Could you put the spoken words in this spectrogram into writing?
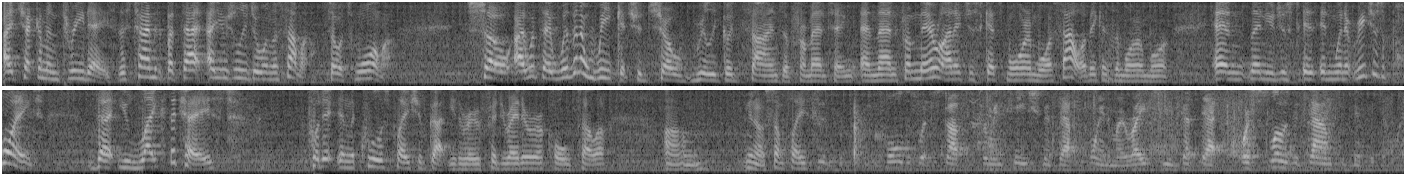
I'd check them in three days. This time, but that I usually do in the summer, so it's warmer. So I would say within a week it should show really good signs of fermenting, and then from there on it just gets more and more sour because the more and more, and then you just, it- and when it reaches a point that you like the taste, put it in the coolest place you've got, either a refrigerator or a cold cellar, um, you know, someplace. This is- the cold is what stops the fermentation at that point, am I right? So you've got that, or slows it down significantly.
